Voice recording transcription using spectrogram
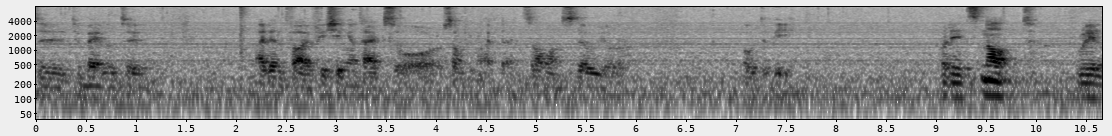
to, to be able to identify phishing attacks or something like that. Someone stole your OTP. But it's not real,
